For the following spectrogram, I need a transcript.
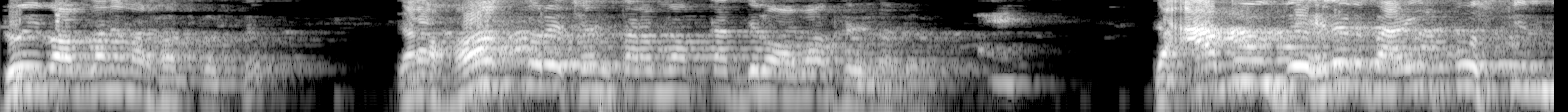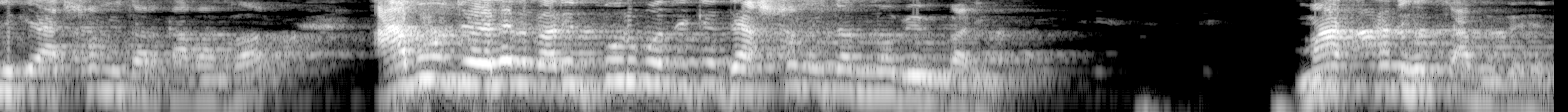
দুই বাবদান আমার হজ করছে। যারা হজ করেছেন, তারা মক্কার দিলে অবাক হয়ে যাবে। যে আবু জেহেলের বাড়ির পশ্চিম দিকে একশো মিটার কাবা ঘর, আবু জেহেলের বাড়ির পূর্ব দিকে দেড়শো মিটার নবীর বাড়ি। মাঝখানে হচ্ছে আবু জেহেল,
